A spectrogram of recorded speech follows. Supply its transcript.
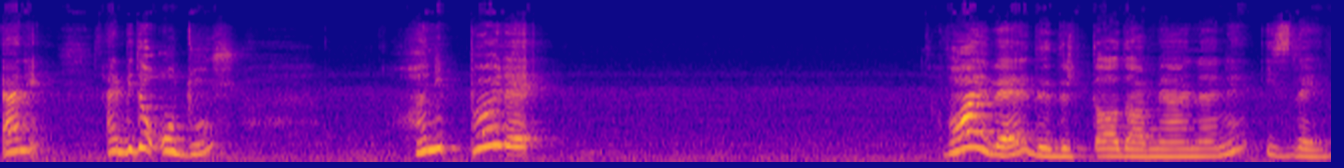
Yani hani bir de odur. Hani böyle vay be dedirtti adam yani hani izleyin.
